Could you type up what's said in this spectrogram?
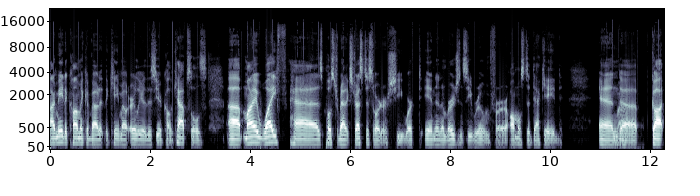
I made a comic about it that came out earlier this year called Capsules. Uh, my wife has post traumatic stress disorder. She worked in an emergency room for almost a decade, and Wow. uh, got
